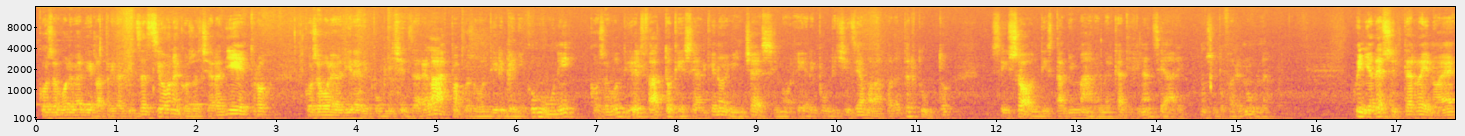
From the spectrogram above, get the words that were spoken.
cosa voleva dire la privatizzazione, cosa c'era dietro, cosa voleva dire ripubblicizzare l'acqua, cosa vuol dire i beni comuni, cosa vuol dire il fatto che se anche noi vincessimo e ripubblicizziamo l'acqua dappertutto, se i soldi stanno in mano ai mercati finanziari non si può fare nulla. Quindi adesso il terreno è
